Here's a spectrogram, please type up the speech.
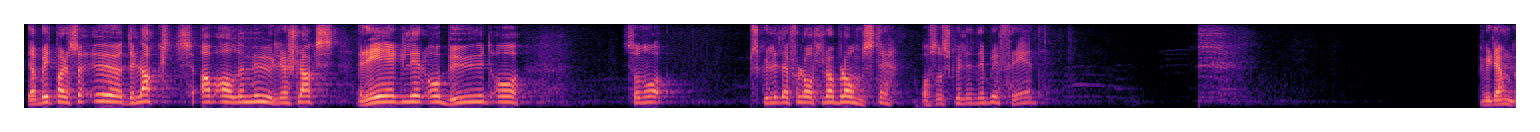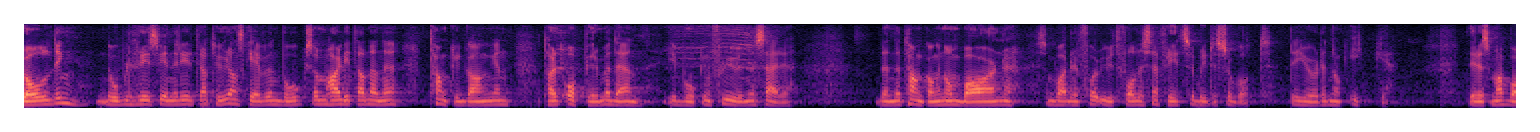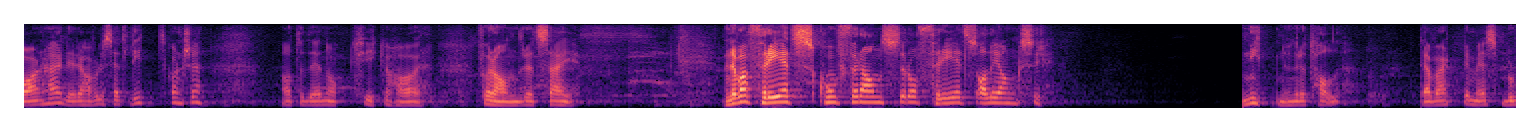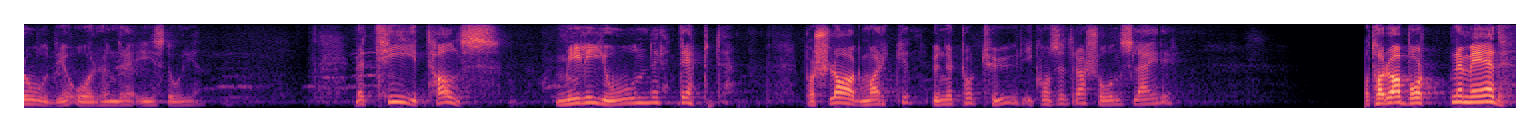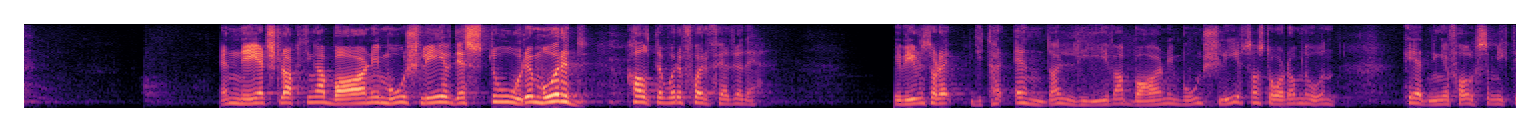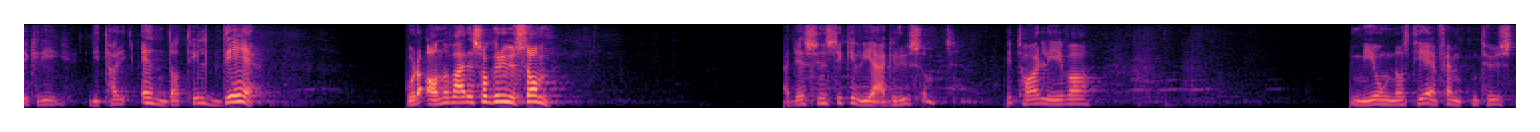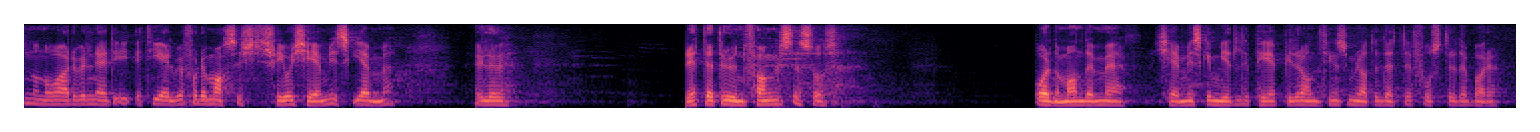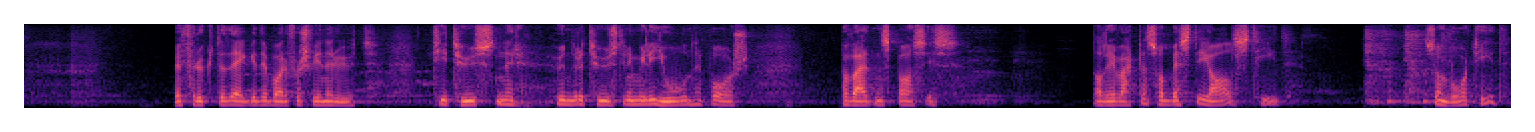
De hadde blitt bare så ødelagt av alle mulige slags regler og bud. Og så nå skulle det få lov til å blomstre, og så skulle det bli fred. William Golding, nobelprisvinner i litteratur, han skrev en bok som har litt av denne tankegangen, tar et oppgjør med den i boken 'Fluenes herre'. Denne tankegangen om barnet som bare får utfolde seg fritt, så blir det så godt. Det gjør det nok ikke. Dere som har barn her, dere har vel sett litt, kanskje, at det nok ikke har forandret seg. Men det var fredskonferanser og fredsallianser. 1900-tallet det har vært det mest blodige århundret i historien. Med titalls millioner drepte på slagmarken, under tortur, i konsentrasjonsleirer. Og tar du abortene med, en nedslakting av barn i mors liv, det store mord, kalte våre forfedre det. I Bibelen står det de tar enda livet av barn i mors liv. som står det om noen hedningefolk som gikk til krig. De tar enda til det. Går det an å være så grusom? Nei, det syns ikke vi er grusomt. Vi tar livet av I min ungdomstid 15 000, og nå er det vel ned til 10-11, for det masse skjer jo kjemisk hjemme. Eller rett etter unnfangelse så ordner man det med kjemiske midler, p-piller og andre ting som gjør at dette fosteret det bare Befruktede egget det bare forsvinner ut. Titusener, hundretusener, millioner på års på verdensbasis. Det har aldri vært en så bestialsk tid som vår tid.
